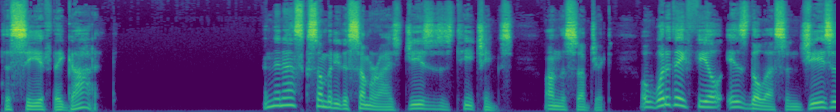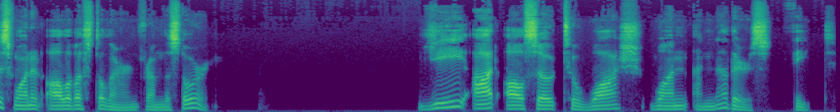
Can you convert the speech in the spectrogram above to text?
to see if they got it. And then ask somebody to summarize Jesus' teachings on the subject. Well, what do they feel is the lesson Jesus wanted all of us to learn from the story? Ye ought also to wash one another's feet.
